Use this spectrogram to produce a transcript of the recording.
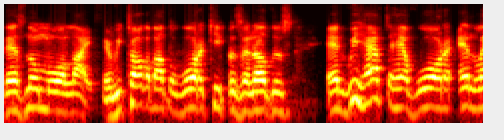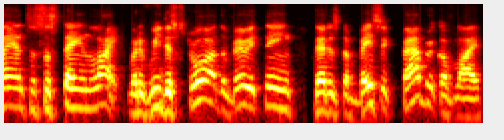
There's no more life. And we talk about the water keepers and others, and we have to have water and land to sustain life. But if we destroy the very thing that is the basic fabric of life,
